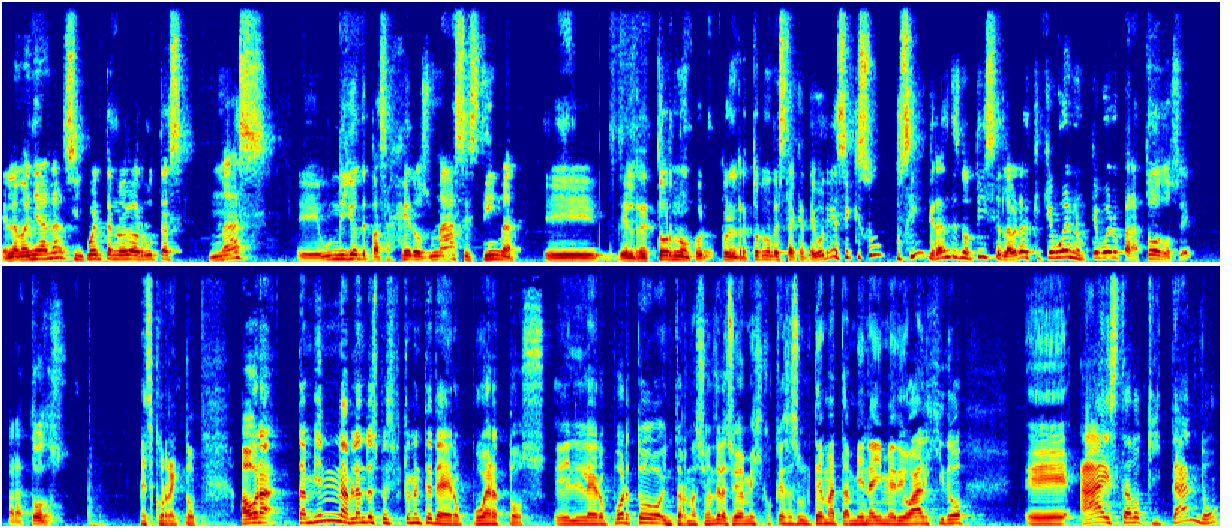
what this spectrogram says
en la mañana, 50 nuevas rutas más, eh, un millón de pasajeros más, estima eh, el retorno, con, el retorno de esta categoría. Así que son, pues sí, grandes noticias. La verdad que qué bueno, qué bueno para todos, ¿eh? Para todos. Es correcto. Ahora, también hablando específicamente de aeropuertos, el aeropuerto internacional de la Ciudad de México, que ese es un tema también ahí medio álgido, eh, ha estado quitando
